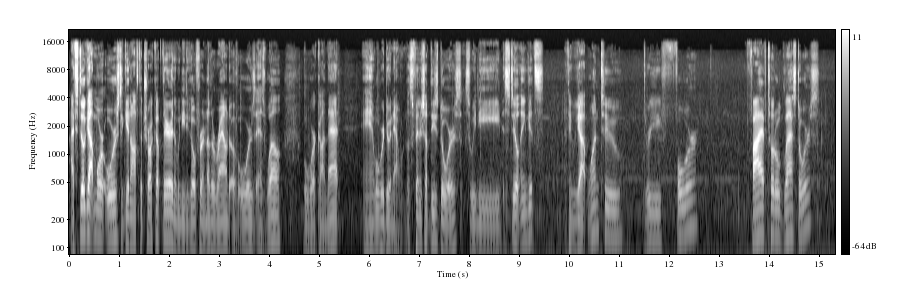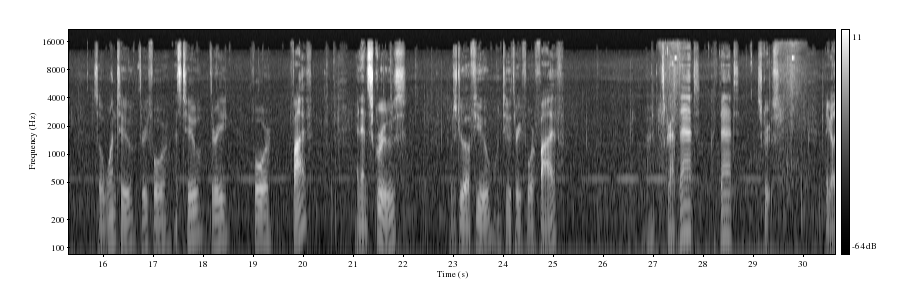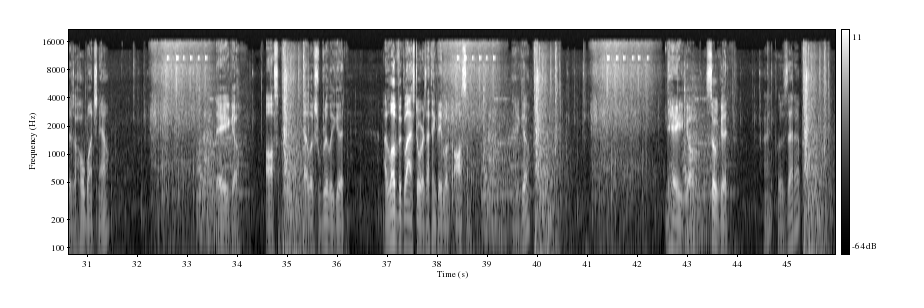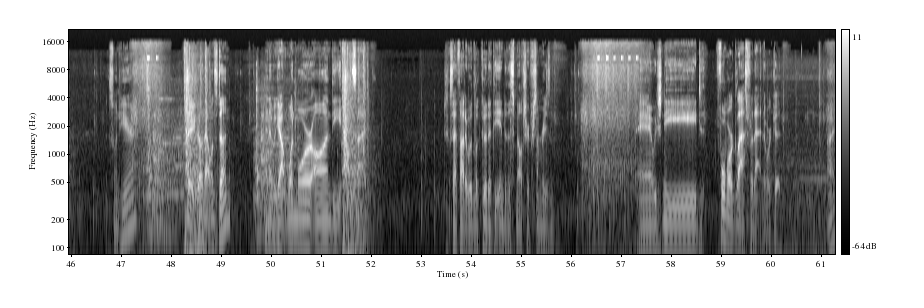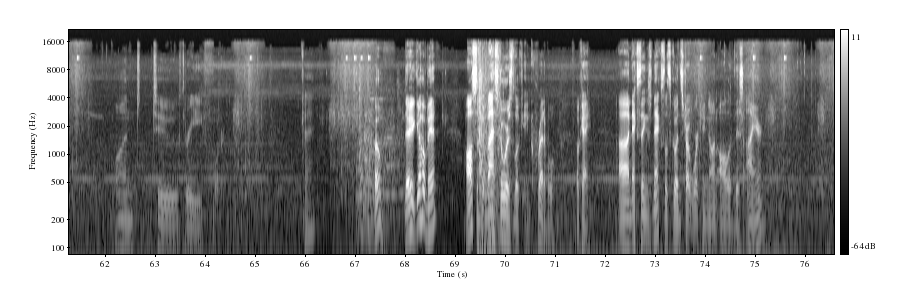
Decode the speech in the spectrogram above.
I've still got more ores to get off the truck up there. And then we need to go for another round of ores as well. We'll work on that. And what we're doing now, let's finish up these doors. So we need steel ingots. I think we got one, two, three, four, five total glass doors. So one, two, three, four. That's two, three, four, five. And then screws. We'll just do a few. One, two, three, four, five. All right, let's grab that, like that. Screws. There you go. There's a whole bunch now. There you go. Awesome. That looks really good. I love the glass doors. I think they look awesome. There you go. There you go. So good. All right, close that up. This one here. There you go. That one's done. And then we got one more on the outside. Just because I thought it would look good at the end of the smelter for some reason. And we just need four more glass for that, and we're good. All right. One, two, three, four. Okay. Boom. There you go, man. Awesome. The glass doors look incredible. Okay. Uh, next thing's next. Let's go ahead and start working on all of this iron.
